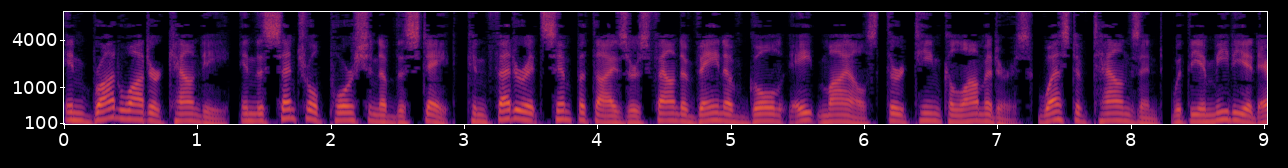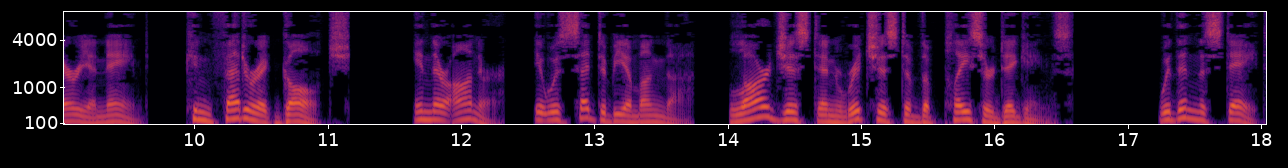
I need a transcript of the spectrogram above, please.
In Broadwater County, in the central portion of the state, Confederate sympathizers found a vein of gold 8 miles 13 kilometers west of Townsend, with the immediate area named, "'Confederate Gulch' in their honor. It was said to be among the "'largest and richest of the placer diggings' within the state.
